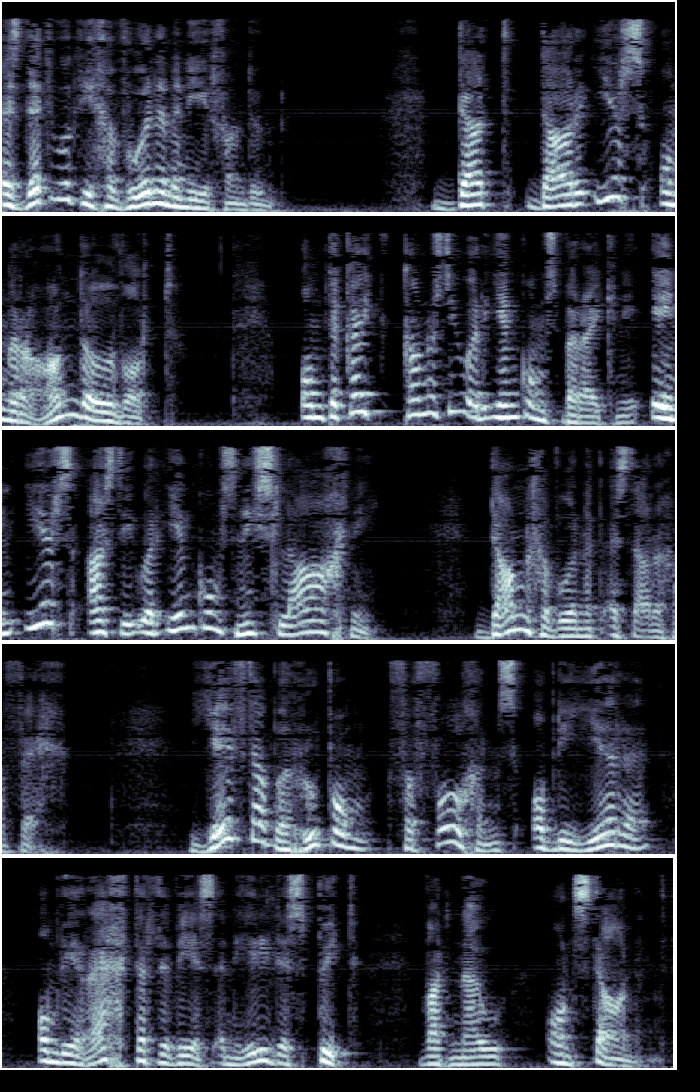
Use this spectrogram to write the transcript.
is dit ook die gewone manier van doen. Dat daar eers onderhandel word om te kyk kan ons nie ooreenkoms bereik nie en eers as die ooreenkoms nie slaag nie dan gewoonlik is daar 'n geveg. Jefta beroep hom vervolgens op die Here om die regter te wees in hierdie dispuut wat nou ontstaan het.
